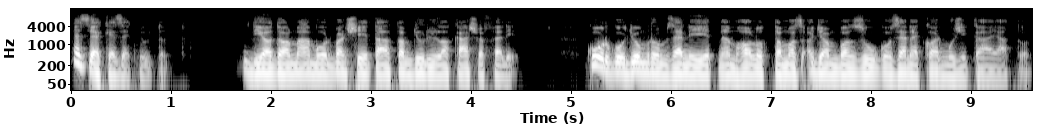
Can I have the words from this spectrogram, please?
Ezzel kezet nyújtott. Diadalmámorban sétáltam Gyuri lakása felé. Korgó gyomrom zenéjét nem hallottam az agyamban zúgó zenekar muzsikájától.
